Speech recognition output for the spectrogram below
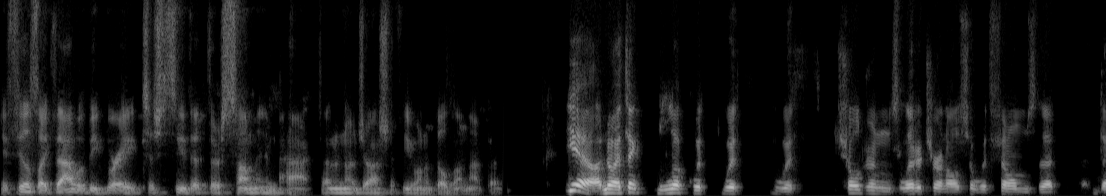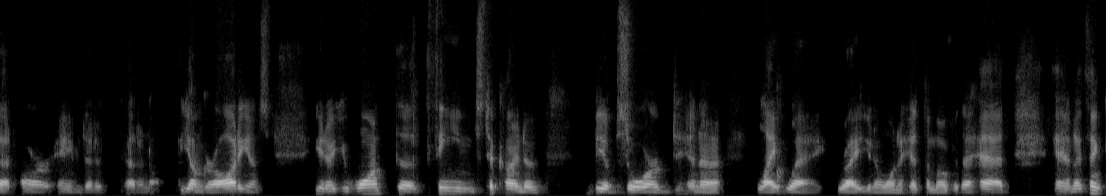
it feels like that would be great to see that there's some impact. I don't know josh if you want to build on that but. Yeah no i think look with with with children's literature and also with films that that are aimed at a, at a younger audience you know you want the themes to kind of be absorbed in a light way right you don't want to hit them over the head and i think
